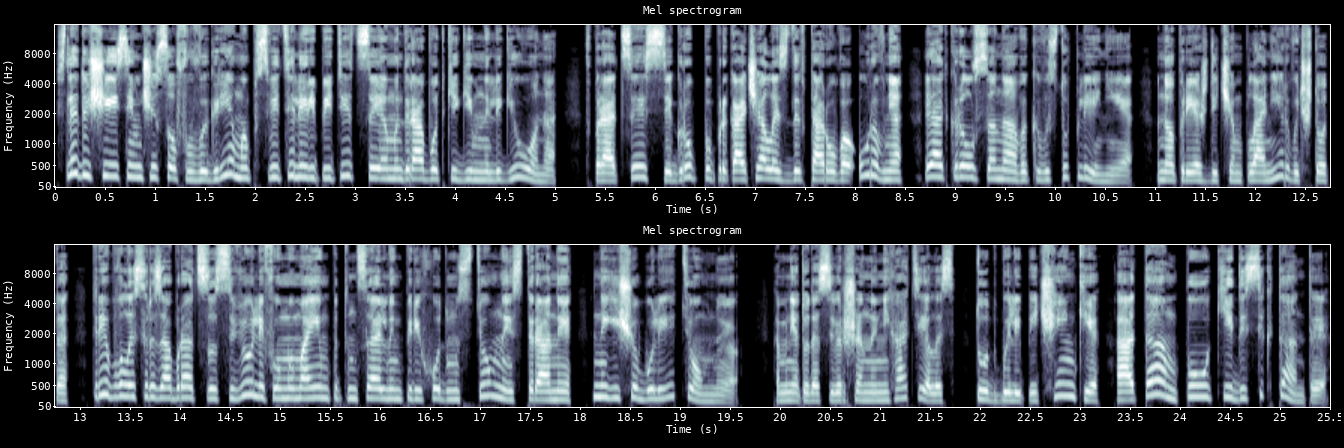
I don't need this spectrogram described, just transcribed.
Следующие семь часов в игре мы посвятили репетициям и доработке гимна Легиона. В процессе группа прокачалась до второго уровня и открылся навык выступления. Но прежде чем планировать что-то, требовалось разобраться с Велифом и моим потенциальным переходом с темной стороны на еще более темную. Мне туда совершенно не хотелось. Тут были печеньки, а там пауки-десектанты.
